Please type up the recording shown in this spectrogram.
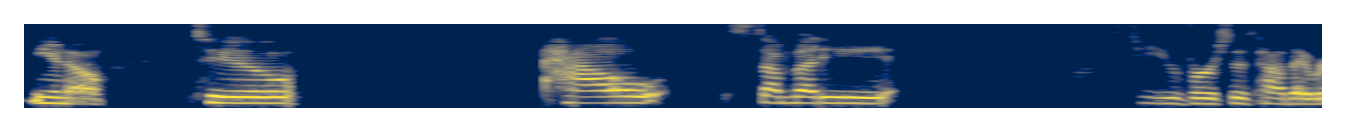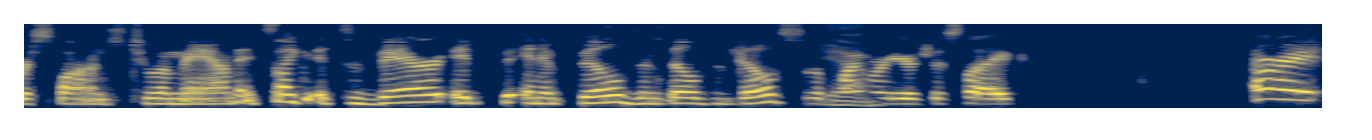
you know, to how somebody responds to you versus how they respond to a man. It's like, it's very, it, and it builds and builds and builds to the yeah. point where you're just like, all right,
